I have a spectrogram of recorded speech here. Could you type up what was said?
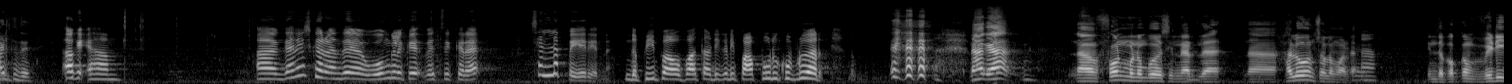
அடுத்தது. ஓகே கணேஷ்கர் வந்து உங்களுக்கு வச்சுக்கிற செல்ல பெயர் என்ன? இந்த பீப்பாவை பார்த்து அடிக்கடி பாப்புன்னு கூப்பிடுவார். நாங்க நான் ஃபோன் பண்ணும்போது சில நேரத்துல நான் ஹலோன்னு சொல்ல மாட்டேன். இந்த பக்கம் வெடி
